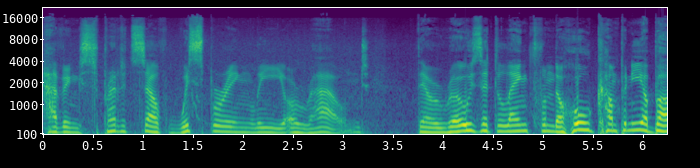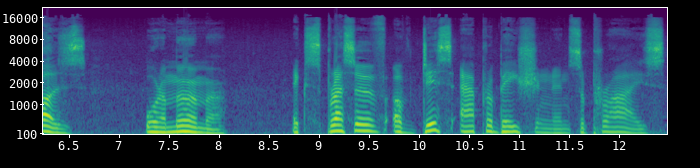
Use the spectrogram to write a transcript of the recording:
having spread itself whisperingly around, there arose at length from the whole company a buzz, or a murmur, expressive of disapprobation and surprise,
